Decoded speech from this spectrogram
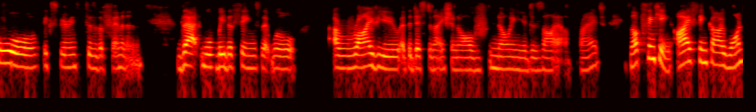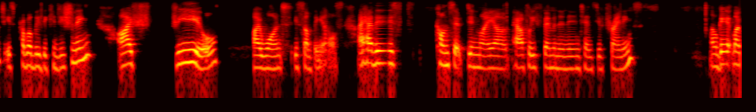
core experiences of the feminine that will be the things that will arrive you at the destination of knowing your desire, right? It's not thinking. I think I want is probably the conditioning. I feel I want is something else. I have this concept in my uh, powerfully feminine intensive trainings. I'll get my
